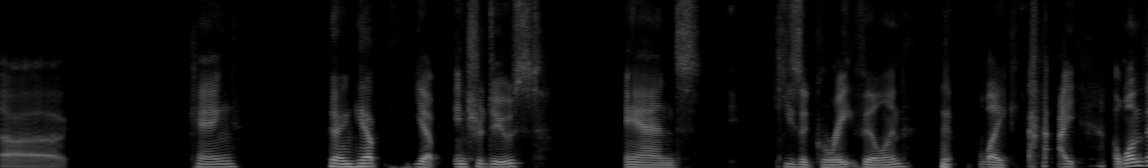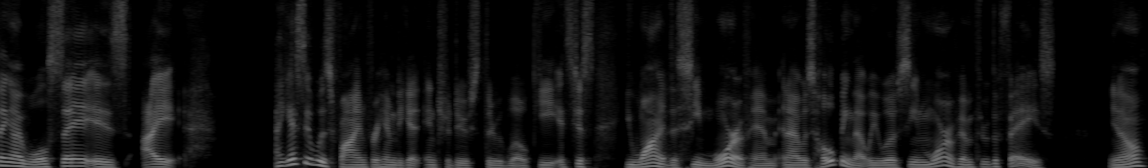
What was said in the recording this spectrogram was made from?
uh Kang, Dang, yep. yep, introduced, and he's a great villain. Yep. Like I one thing I will say is I I guess it was fine for him to get introduced through Loki. It's just you wanted to see more of him, and I was hoping that we would have seen more of him through the phase. You know?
